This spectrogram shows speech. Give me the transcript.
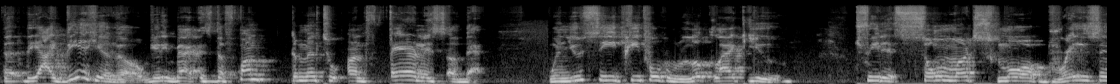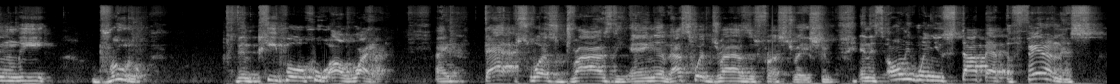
the the idea here, though, getting back, is the fundamental unfairness of that. When you see people who look like you treated so much more brazenly brutal than people who are white. Like that's what drives the anger. That's what drives the frustration. And it's only when you stop at the fairness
